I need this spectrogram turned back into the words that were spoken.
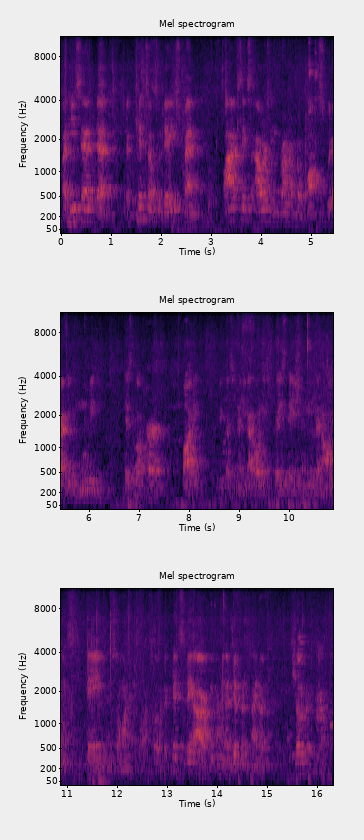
But he said that the kids of today spend five, six hours in front of a box without even moving his or her body. Because you know you got all these PlayStations and all these games and so on and so on. So the kids today are becoming a different kind of children, you know.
